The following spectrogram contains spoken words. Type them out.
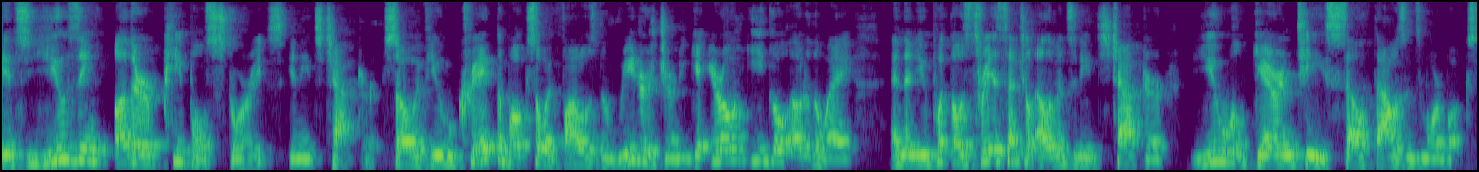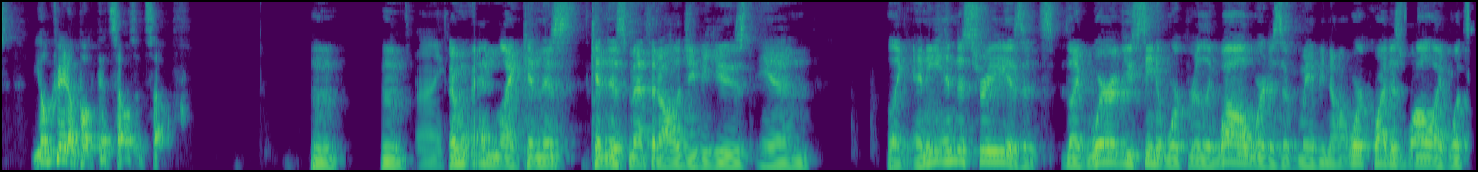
it's using other people's stories in each chapter. So if you create the book so it follows the reader's journey, get your own ego out of the way, and then you put those three essential elements in each chapter, you will guarantee sell thousands more books. You'll create a book that sells itself. Mm, mm. Right. And, and like, can this can this methodology be used in like any industry? Is it like where have you seen it work really well? Where does it maybe not work quite as well? Like, what's what can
